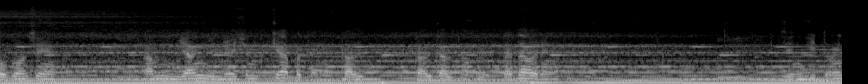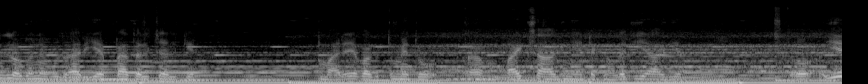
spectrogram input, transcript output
लोगों से हैं हम यंग जनरेशन क्या पता है? कल कल कल तो हम लोग पैदा हो रहे हैं। ज़िंदगी तो इन लोगों ने गुजारी है, पैदल चल के। हमारे वक्त में तो बाइक्स आ गई हैं टेक्नोलॉजी आ गया तो ये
